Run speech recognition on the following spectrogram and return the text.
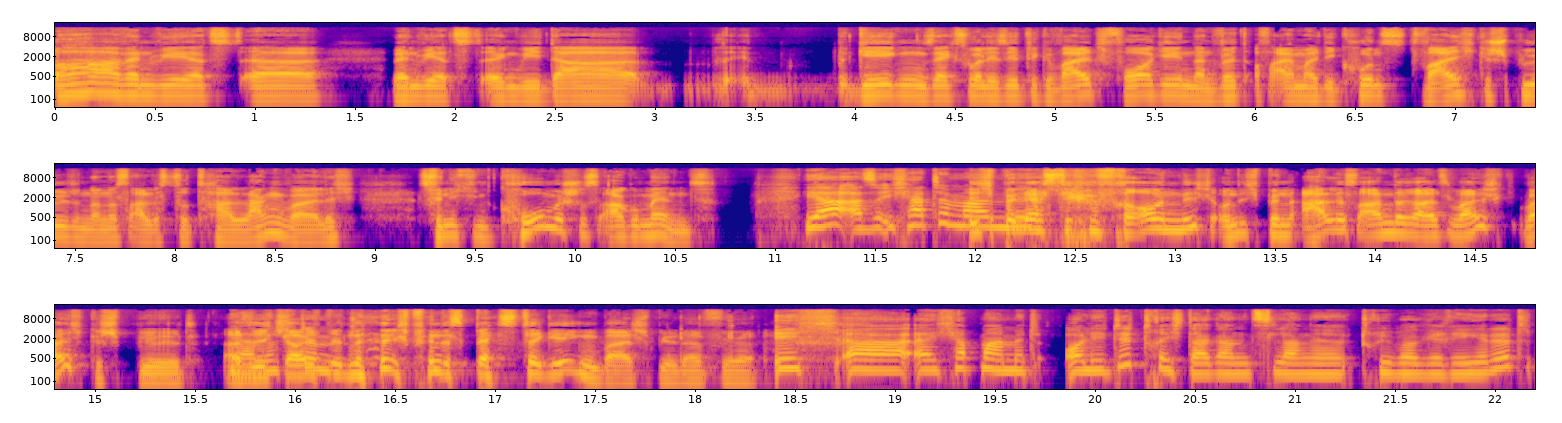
oh, wenn wir jetzt, äh, wenn wir jetzt irgendwie da äh, gegen sexualisierte Gewalt vorgehen, dann wird auf einmal die Kunst weichgespült und dann ist alles total langweilig. Das finde ich ein komisches Argument. Ja, also ich hatte mal Ich belästige Frauen nicht und ich bin alles andere als weich, weichgespült. Also Ja, ich glaube, ich bin, ich bin das beste Gegenbeispiel dafür. Ich, äh, ich habe mal mit Olli Dittrich da ganz lange drüber geredet,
